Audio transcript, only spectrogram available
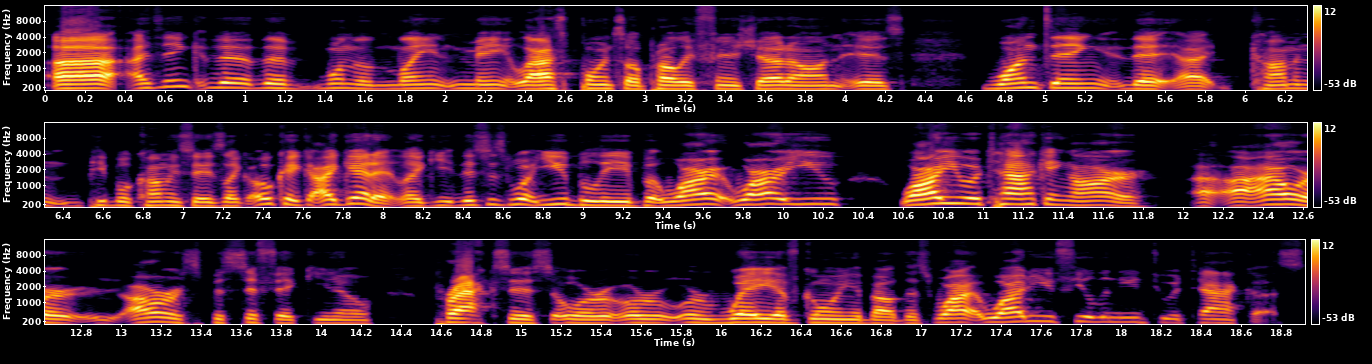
Uh, i think the the one of the last points i'll probably finish out on is one thing that uh, common people commonly say is like okay i get it. Like this is what you believe but why why are you why are you attacking our uh, our our specific you know praxis or, or or way of going about this? Why why do you feel the need to attack us?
